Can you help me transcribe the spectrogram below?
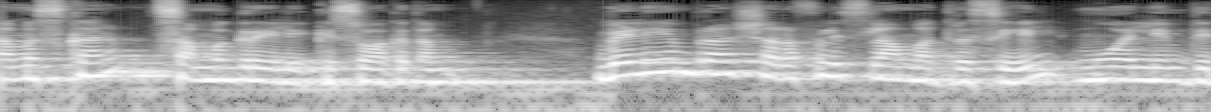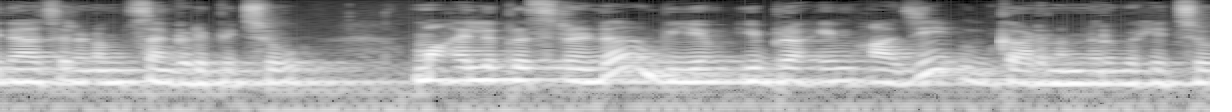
നമസ്കാരം സമഗ്രയിലേക്ക് സ്വാഗതം. വെളിയമ്പ്ര ഷറഫുൽ ഇസ്ലാം മദ്രസയിൽ മുഅല്ലിം ദിനാചരണം സംഘടിപ്പിച്ചു. മഹല്ല് president V M Ibrahim Haji ഉദ്ഘാടനം നിർവഹിച്ചു.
